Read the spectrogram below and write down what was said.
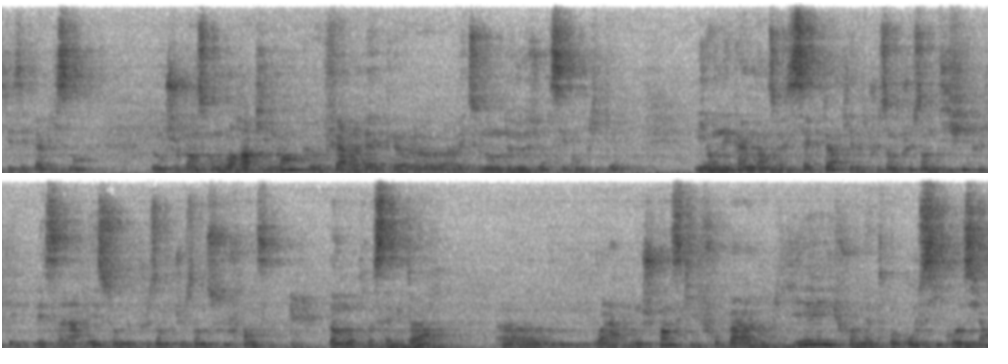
ou des établissements. Donc je pense qu'on voit rapidement que faire avec, euh, avec ce nombre de mesures, c'est compliqué. Et on est quand même dans un secteur qui est de plus en plus en difficulté. Les salariés sont de plus en plus en souffrance dans notre secteur. Euh, voilà, donc je pense qu'il ne faut pas l'oublier, il faut en être aussi conscient.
